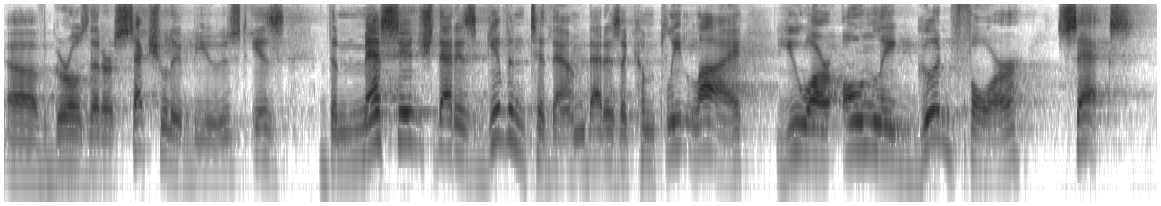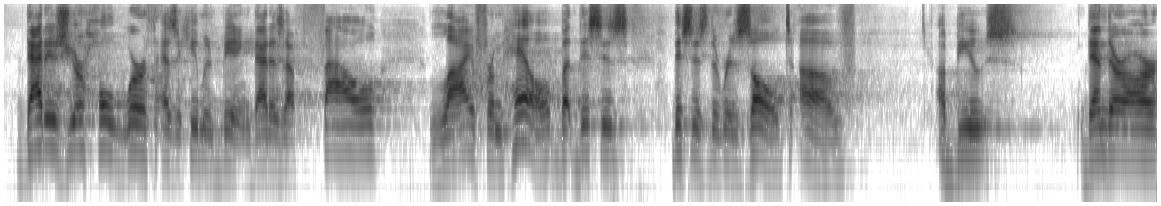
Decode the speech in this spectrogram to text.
of girls that are sexually abused is the message that is given to them that is a complete lie. You are only good for sex. That is your whole worth as a human being. That is a foul lie from hell, but this is, this is the result of abuse. Then there are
